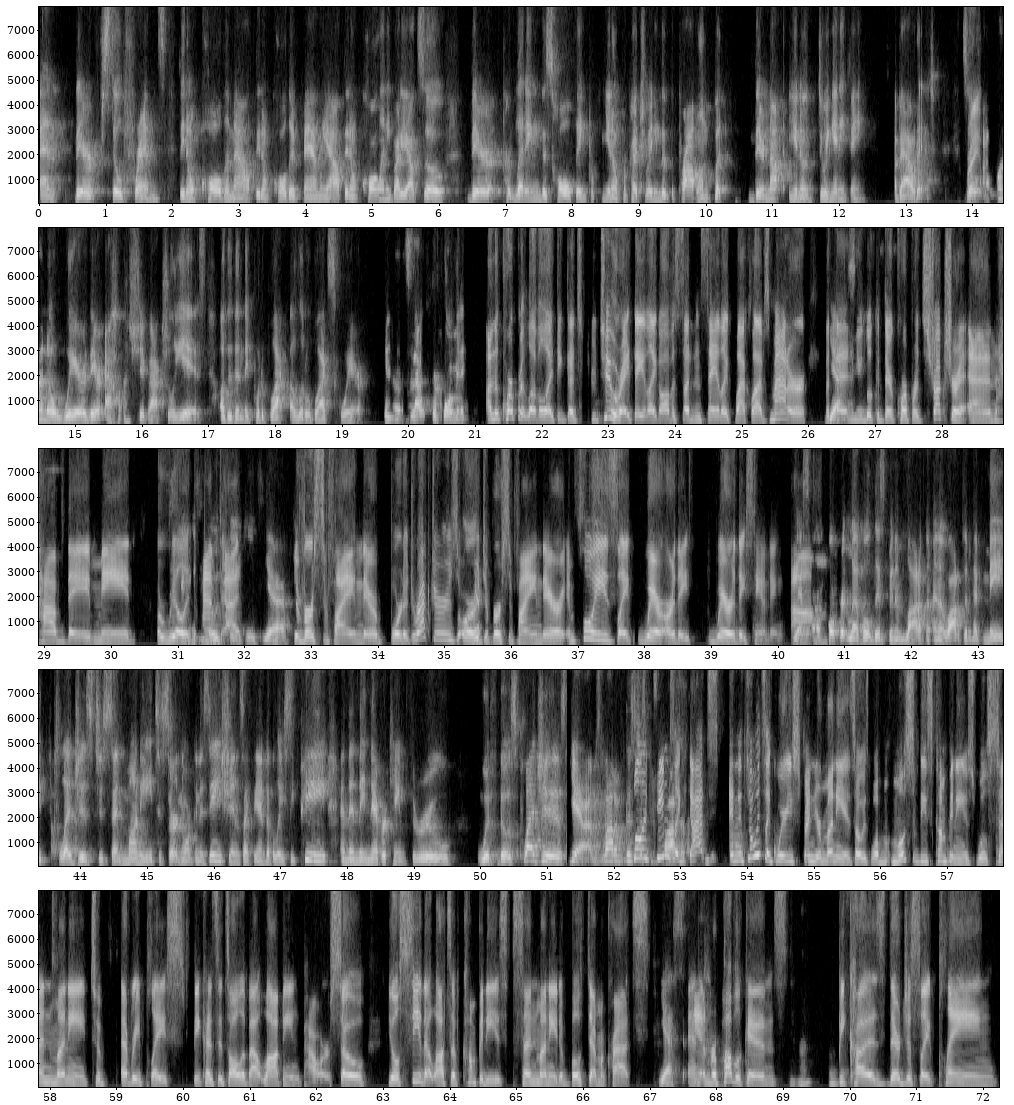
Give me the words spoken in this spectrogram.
and they're still friends. They don't call them out. They don't call their family out. They don't call anybody out. So they're letting this whole thing, you know, perpetuating the, the problem, but they're not, you know, doing anything about it. So right. I want to know where their allyship actually is, other than they put a black, a little black square. You know, so that was performative. On the corporate level, I think that's true too, right? They like all of a sudden say like Black Lives Matter, but yes. then you look at their corporate structure and have they made a real attempt no at yeah. diversifying their board of directors or yeah. diversifying their employees like where are they where are they standing yes um, on a corporate level there's been a lot of them and a lot of them have made pledges to send money to certain organizations like the naacp and then they never came through with those pledges. Yeah, it was a lot of this. Well, it seems like that's, and it's always like where you spend your money is always, well, most of these companies will send money to every place because it's all about lobbying power. So you'll see that lots of companies send money to both Democrats yes and, and Republicans mm-hmm. because they're just like playing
